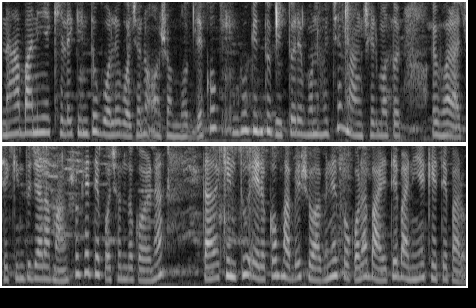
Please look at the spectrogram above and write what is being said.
না বানিয়ে খেলে কিন্তু বলে বোঝানো অসম্ভব। দেখো, পুরো কিন্তু ভিতরে মনে হচ্ছে মাংসের মতো ব্যবহার আছে। কিন্তু যারা মাংস খেতে পছন্দ করে না, তারা কিন্তু এরকমভাবে সোয়াবিনের পকোড়া বাড়িতে বানিয়ে খেতে পারো।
